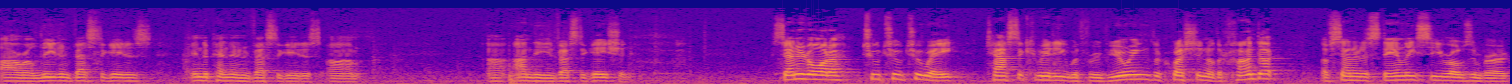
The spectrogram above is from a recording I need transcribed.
our lead investigators, independent investigators um, uh, on the investigation. Senate Order 2228 tasked the committee with reviewing the question of the conduct of Senator Stanley C. Rosenberg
